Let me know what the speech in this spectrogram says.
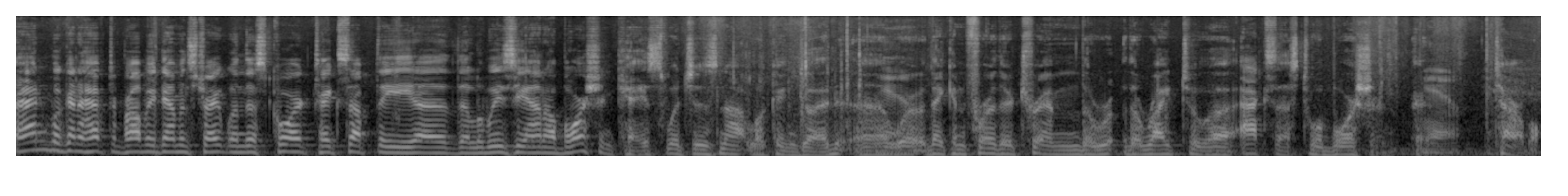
And we're going to have to probably demonstrate when this court takes up the uh, the Louisiana abortion case, which is not looking good, uh, Yeah. where they can further trim the the right to uh, access to abortion. Yeah. Terrible.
